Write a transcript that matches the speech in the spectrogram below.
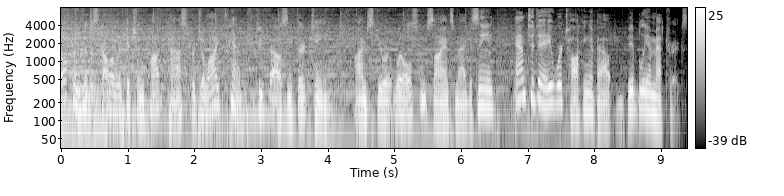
Welcome to the Scholarly Kitchen podcast for July 10th, 2013. I'm Stewart Wills from Science Magazine, and today we're talking about bibliometrics.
